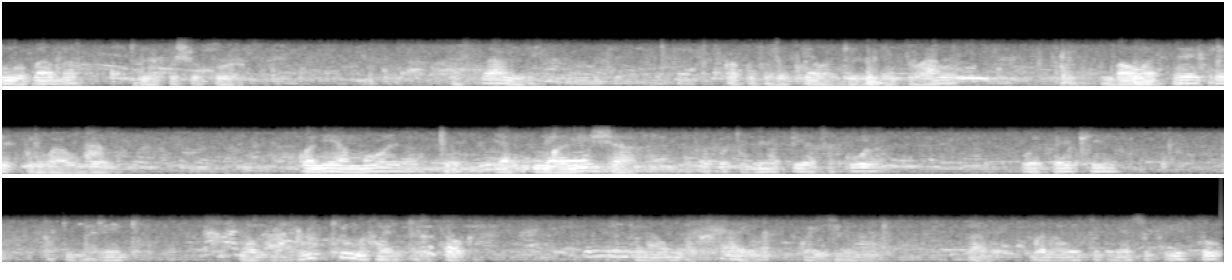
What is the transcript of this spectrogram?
Mungu Baba, tunakushukuru, asante kwa kutuletea wageni wetu hawa ambao wepeke uliwaongoza. Kwa nia moja ya kuunganisha, tunapotumia pia chakula wepeke, akibariki na ubariki mahali tulitoka tunaomba hayo kwa jina Bwana wetu Yesu Kristo,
